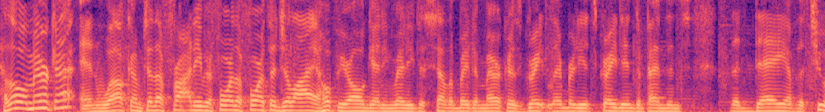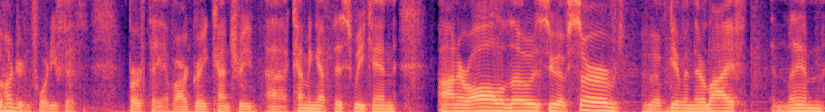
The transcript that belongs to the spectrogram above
Hello, America, and welcome to the Friday before the 4th of July. I hope you're all getting ready to celebrate America's great liberty, its great independence, the day of the 245th birthday of our great country uh, coming up this weekend. Honor all of those who have served, who have given their life and limb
